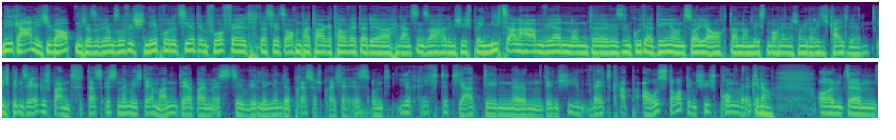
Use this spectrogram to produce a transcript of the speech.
Nee, gar nicht, überhaupt nicht. Also wir haben so viel Schnee produziert im Vorfeld, dass jetzt auch ein paar Tage Tauwetter der ganzen Sache, dem Skispringen, nichts anhaben werden und äh, wir sind guter Dinge und soll ja auch dann am nächsten Wochenende schon wieder richtig kalt werden. Ich bin sehr gespannt. Das ist nämlich der Mann, der beim SC Willingen der Pressesprecher ist und ihr richtet ja den, ähm, den Ski-Weltcup aus dort, den Skisprung-Weltcup. Genau. Und ähm,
